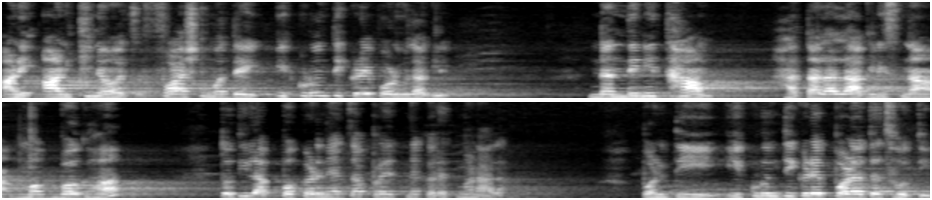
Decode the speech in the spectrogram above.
आणि आणखीनच फास्टमध्ये इकडून तिकडे पळू लागली. नंदिनी थांब हाताला लागलीस ना मग बघ हा. तो तिला पकडण्याचा प्रयत्न करत म्हणाला. पण ती इकडून तिकडे पळतच होती.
